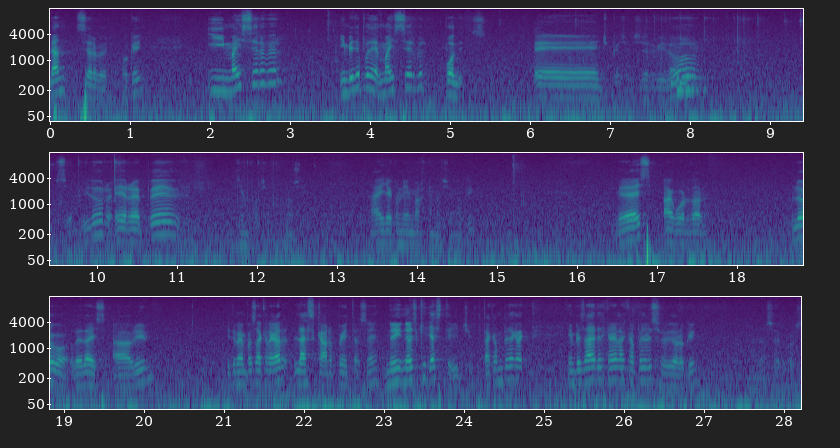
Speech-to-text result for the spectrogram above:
LAN server, ¿ok? Y my server, en vez de poner my server, pones... Eh, yo qué sé, servidor servidor rp 100% no sé. Ahí ya con la imaginación ok. Le dais a guardar. Luego le dais a abrir. Y te va a empezar a cargar las carpetas eh no, no es que ya esté hecho. Está empezar a, empezar a descargar las carpetas del servidor ok. Los servers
